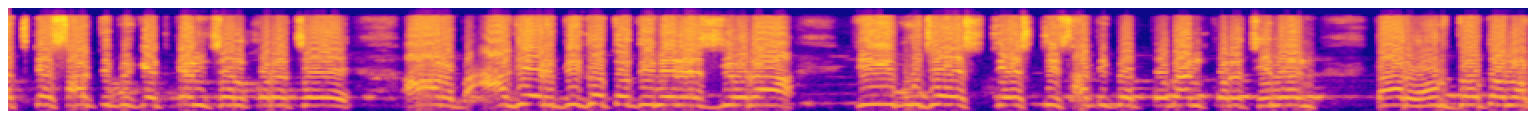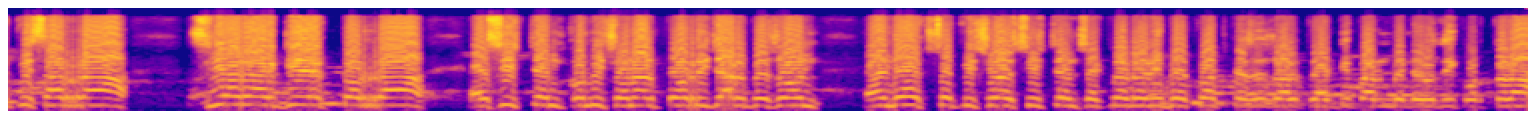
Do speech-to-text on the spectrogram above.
আজকে সার্টিফিকেট ক্যান্সেল করেছে? আর আগের বিগত দিনের এসডিওরা কি বুঝে এসটি সার্টিফিকেট প্রদান করেছিলেন? তার ঊর্ধ্বতন অফিসাররা সিআরআই ডিরেক্টররা অ্যাসিস্ট্যান্ট কমিশনার পর reservation and ex officio assistant secretary backward classes welfare ডিপার্টমেন্টের অধিকর্তারা,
